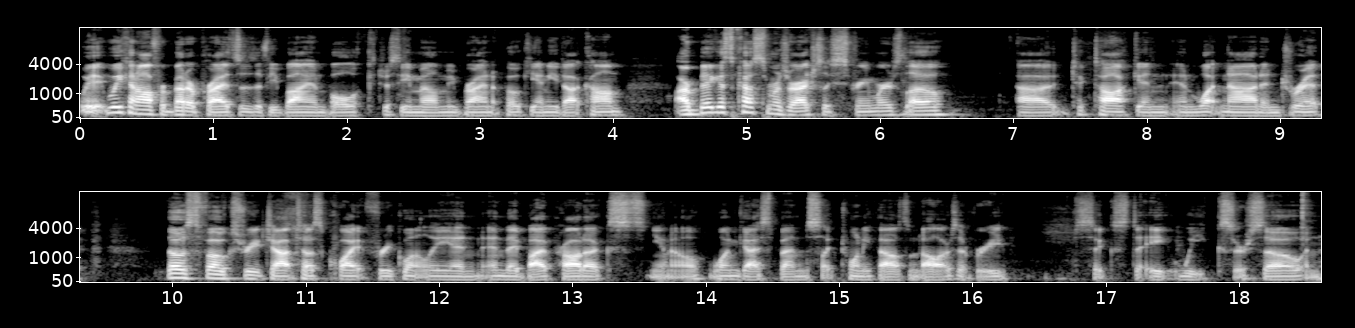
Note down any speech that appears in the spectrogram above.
we we can offer better prices if you buy in bulk. Just email me Brian at pokene.com. Our biggest customers are actually streamers though, uh, TikTok and and whatnot and Drip. Those folks reach out to us quite frequently and and they buy products. You know, one guy spends like twenty thousand dollars every six to eight weeks or so, and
